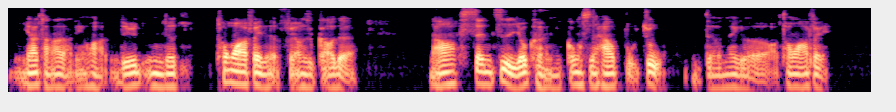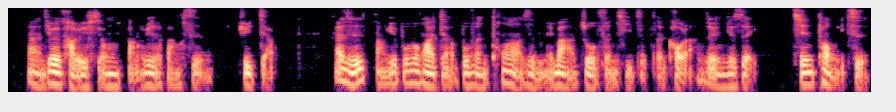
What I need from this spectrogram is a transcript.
你要常常打电话，你的你的通话费的费用是高的，然后甚至有可能公司还要补助的那个通话费。那你就会考虑使用绑约的方式去缴，但只是绑约部分话缴部分通常是没办法做分期折折扣了，所以你就是先痛一次。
